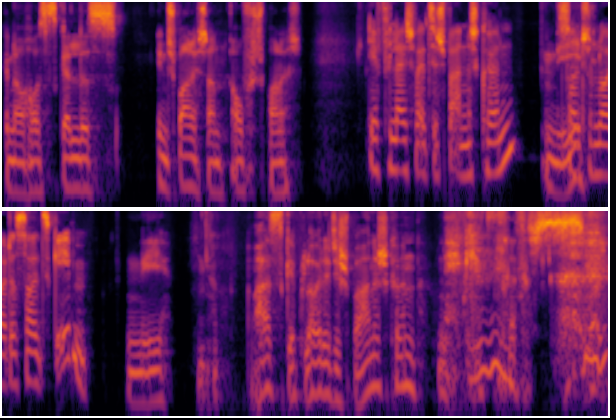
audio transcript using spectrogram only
Genau, Haus des Geldes in Spanisch dann, auf Spanisch. Ja, vielleicht, weil sie Spanisch können. Nee. Solche Leute soll es geben. Nee. Was? Es gibt Leute, die Spanisch können? Nee, gibt's nicht.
